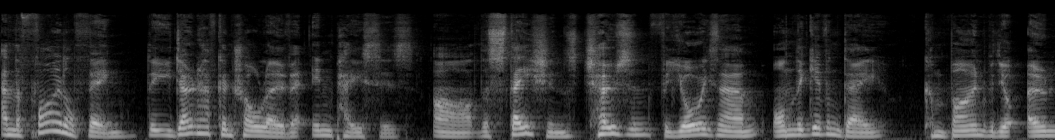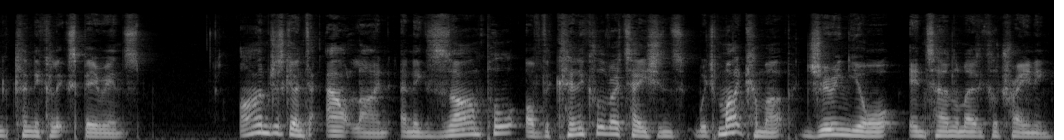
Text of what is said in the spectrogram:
And the final thing that you don't have control over in PACES are the stations chosen for your exam on the given day combined with your own clinical experience. I'm just going to outline an example of the clinical rotations which might come up during your internal medical training.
